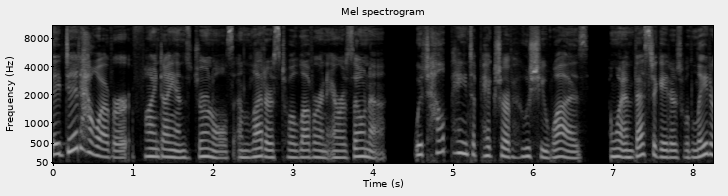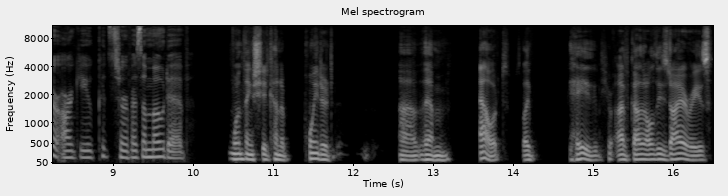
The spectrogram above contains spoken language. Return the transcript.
They did, however, find Diane's journals and letters to a lover in Arizona, which helped paint a picture of who she was and what investigators would later argue could serve as a motive. One thing she had kind of pointed uh, them out, like, hey, I've got all these diaries.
